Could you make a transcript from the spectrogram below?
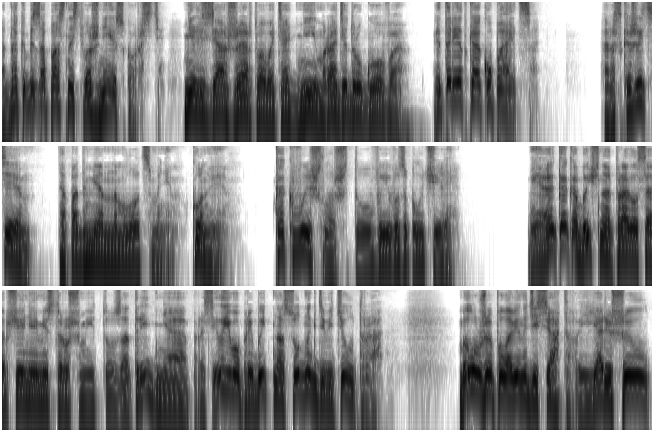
Однако безопасность важнее скорости. Нельзя жертвовать одним ради другого. Это редко окупается. Расскажите о подменном лоцмане, Конви. Как вышло, что вы его заполучили? Я, как обычно, отправил сообщение мистеру Шмидту. За три дня просил его прибыть на судно к девяти утра. Было уже половина десятого, и я решил,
